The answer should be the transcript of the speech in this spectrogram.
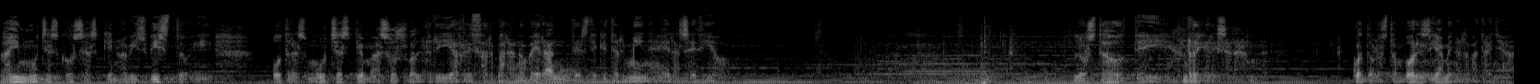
Hay muchas cosas que no habéis visto y otras muchas que más os valdría rezar para no ver antes de que termine el asedio. Los Tao Tei regresarán. Cuando los tambores llamen a la batalla,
